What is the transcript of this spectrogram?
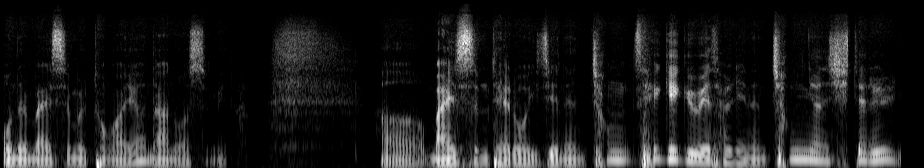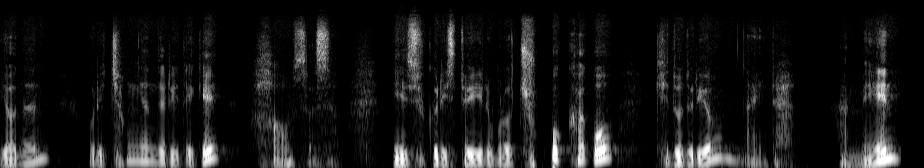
오늘 말씀을 통하여 나누었습니다. 어, 말씀대로 이제는 청, 세계교회 살리는 청년 시대를 여는 우리 청년들이 되게 하옵소서. 예수 그리스도의 이름으로 축복하고 기도드리옵나이다. 아멘.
